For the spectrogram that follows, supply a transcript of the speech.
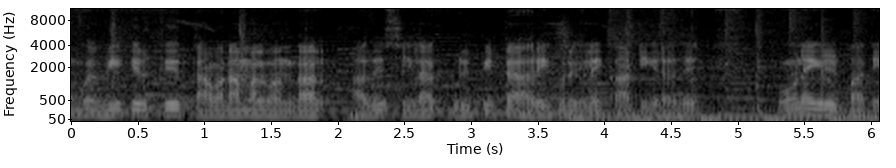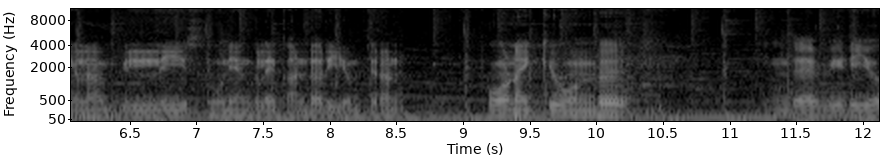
உங்கள் வீட்டிற்கு தவறாமல் வந்தால் அது சில குறிப்பிட்ட அறிகுறிகளை காட்டுகிறது. பூனைகள் பார்த்திங்கன்னா வில்லி சூனியங்களை கண்டறியும் திறன் பூனைக்கு உண்டு. இந்த வீடியோ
